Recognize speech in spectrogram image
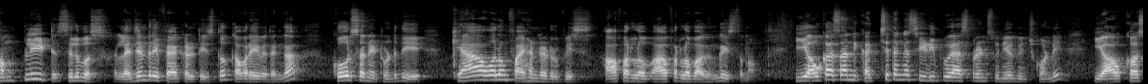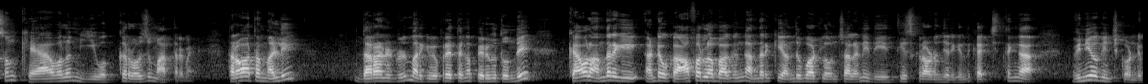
కంప్లీట్ సిలబస్ లెజెండరీ ఫ్యాకల్టీస్తో కవర్ అయ్యే విధంగా కోర్స్ అనేటువంటిది కేవలం ఫైవ్ హండ్రెడ్ రూపీస్ ఆఫర్లో ఆఫర్లో భాగంగా ఇస్తున్నాం. ఈ అవకాశాన్ని ఖచ్చితంగా సిడిపి ఆస్పిరెంట్స్ వినియోగించుకోండి. ఈ అవకాశం కేవలం ఈ ఒక్క రోజు మాత్రమే. తర్వాత మళ్ళీ ధర అనేటువంటి మనకి విపరీతంగా పెరుగుతుంది. కేవలం అందరికీ అంటే ఒక ఆఫర్లో భాగంగా అందరికీ అందుబాటులో ఉంచాలని ఇది తీసుకురావడం జరిగింది. ఖచ్చితంగా వినియోగించుకోండి.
